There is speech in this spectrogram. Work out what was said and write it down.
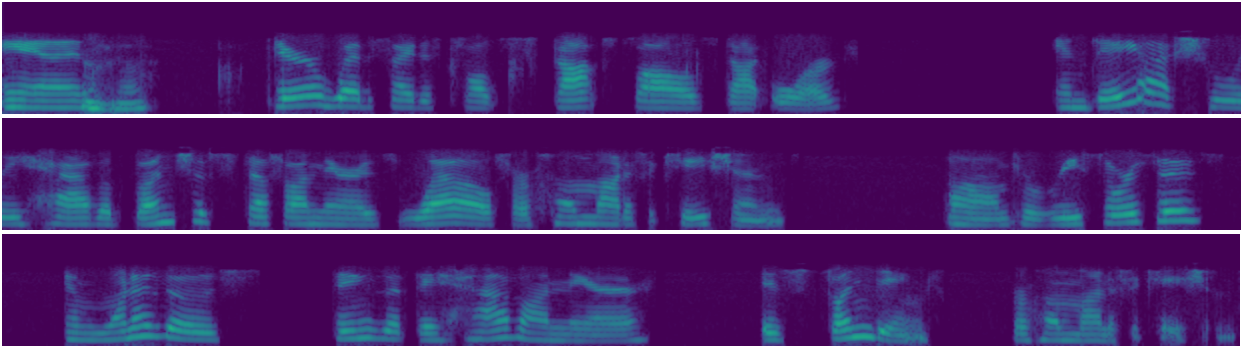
And mm-hmm. their website is called stopfalls.org. And they actually have a bunch of stuff on there as well for home modifications, um, for resources. And one of those things that they have on there is funding for home modifications.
